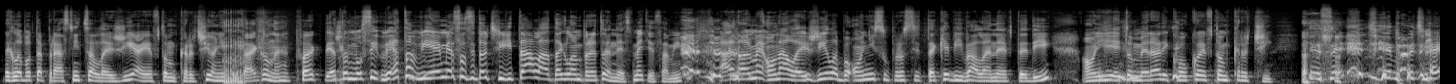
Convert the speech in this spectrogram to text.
Tak lebo tá prásnica leží a je v tom krči, oni to tak, ne? Fakt, ja to musím, ja to viem, ja som si to čítala, tak len preto nesmete sa mi. Ale normálne ona leží, lebo oni sú proste také vyvalené vtedy a oni jej to merali, koľko je v tom krči. počkaj,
